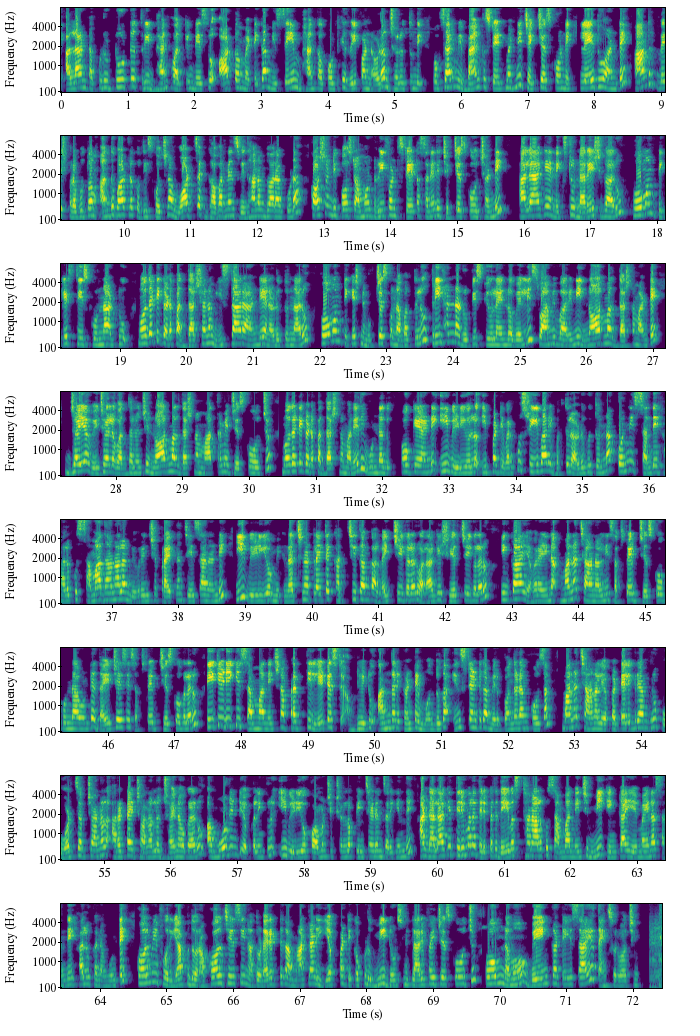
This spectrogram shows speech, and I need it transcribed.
అలాంటప్పుడు two to three bank working డేస్లో ఆటోమేటిక్గా మీ సేమ్ బ్యాంక్ అకౌంట్కి రీఫండ్ అవడం జరుగుతుంది. ఒకసారి మీ బ్యాంక్ స్టేట్మెంట్ని చెక్ చేసుకోండి. లేదు అంటే ఆంధ్రప్రదేశ్ ప్రభుత్వం అందుబాటులోకి తీసుకొచ్చిన వాట్సాప్ గవర్నెన్స్ విధానం ద్వారా కూడా caution deposit amount refund status అనేది చెక్ చేసుకోవచ్చు అండి అలాగే నెక్స్ట్ నరేష్ గారు హోమం టికెట్స్ తీసుకున్నట్టు. మొదటి గడప దర్శనం ఇస్తారా అండి అని అడుగుతున్నారు. హోమం టికెట్స్ని బుక్ చేసుకున్న భక్తులు త్రీ హండ్రెడ్ రూపీస్ క్యూ లైన్లో వెళ్ళి స్వామి వారిని నార్మల్ దర్శనం అంటే జయ విజయుల వద్ద నుంచి నార్మల్ దర్శనం మాత్రమే చేసుకోవచ్చు. మొదటి గడప దర్శనం అనేది ఉండదు. ఓకే అండి ఈ వీడియోలో ఇప్పటి వరకు శ్రీవారి భక్తులు అడుగుతున్న కొన్ని సందేహాలకు సమాధానాలను వివరించే ప్రయత్నం చేశానండి. ఈ వీడియో మీకు నచ్చినట్లయితే ఖచ్చితంగా లైక్ చేయగలరు అలాగే షేర్ చేయగలరు. ఇంకా ఎవరైనా మన ఛానల్ని సబ్స్క్రైబ్ చేసుకోకుండా ఉంటే దయచేసి సబ్స్క్రైబ్ చేసుకోగలరు. టీటీడీకి సంబంధించిన ప్రతి లేటెస్ట్ అప్డేట్ అందరికంటే ముందుగా ఇన్స్టెంట్గా మీరు పొందడం కోసం మన ఛానల్ యొక్క Telegram group WhatsApp channel Arattai ఛానల్లో జాయిన్ అవ్వగలరు. ఆ మూడింటి యొక్క లింకులు ఈ వీడియో కామెంట్ సెక్షన్లో పిన్ చేయడం జరిగింది. అండ్ అలాగే తిరుమల తిరుపతి దేవస్థానాలకు సంబంధించి మీకు ఇంకా ఏమైనా సందేహాలు కనుక ఉంటే కాల్ మీ ఫోర్ యాప్ ద్వారా కాల్ చేసి నాతో డైరెక్ట్గా మాట్లాడి ఎప్పటికప్పుడు మీ డౌట్స్ని క్లారిఫై చేసుకోవచ్చు. ఓం నమో వెంకటేశాయ. Thanks for watching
